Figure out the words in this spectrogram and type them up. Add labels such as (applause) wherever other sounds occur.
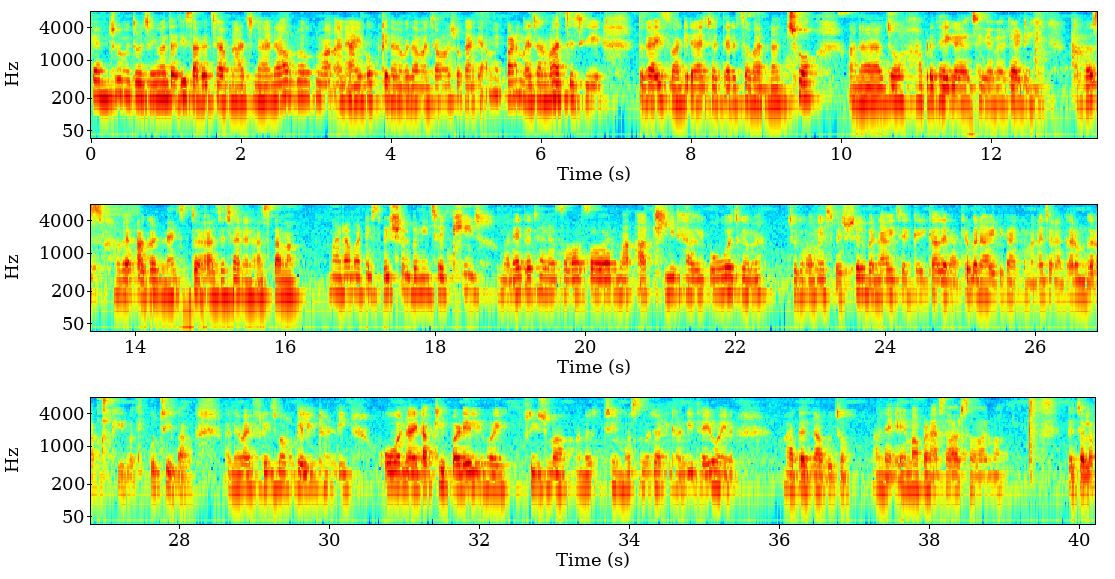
કેમ છો મિત્રો? જય માતાજી. સ્વાગત છે આપના આજના નવા બ્લોગમાં અને આઈ હોપ કે તમે બધા મજામાં છો કારણ કે અમે પણ મજામાં જ છીએ. તો ગાઈઝ વાગી રહ્યા છે અત્યારે સવારના છ અને જો આપણે થઈ ગયા છીએ હવે રેડી તો બસ, હવે આગળ નેક્સ્ટ આજે છે ને નાસ્તામાં. મારા માટે સ્પેશિયલ બની છે ખીર. મને તો છે ને સવાર સવારમાં આ ખીર ખાવી બહુ જ ગમે. જો કે મમ્મીએ સ્પેશિયલ બનાવી છે ગઈકાલે રાત્રે બનાવી હતી, કારણ કે મને છે ને ગરમ ગરમ ખીર ઓછી ભાવ. અને એમાં ફ્રીજમાં મૂકેલી ઠંડી ઓવરનાઇટ આખી પડેલી હોય ફ્રીજમાં અને જે મસ્ત મજાની ઠંડી થઈ હોય ને, વાત જ ના પૂછો. અને એમાં પણ આ સવાર સવારમાં, તો ચલો,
